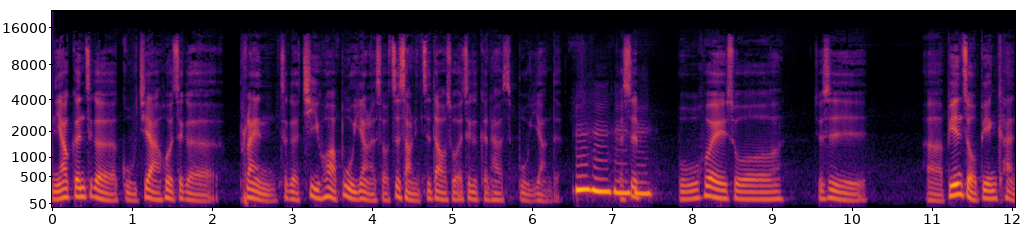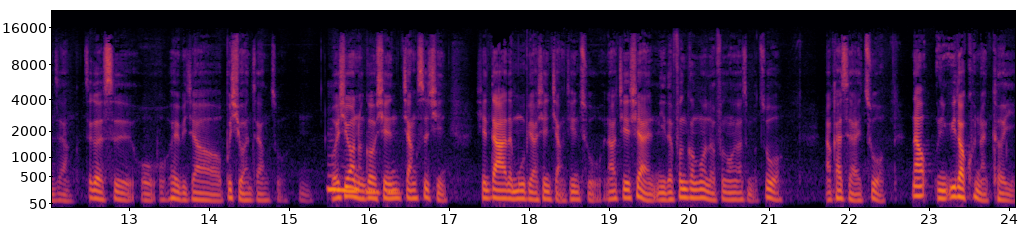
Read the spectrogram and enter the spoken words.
你要跟这个股价或者这个 plan 这个计划不一样的时候，至少你知道说这个跟它是不一样的。嗯哼，哼，哼，可是不会说就是呃边走边看这样，这个是我我会比较不喜欢这样做。嗯，我希望能够先将事情。先大家的目标先讲清楚，然后接下来你的分工工的分工要怎么做，然后开始来做。那你遇到困难可以，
